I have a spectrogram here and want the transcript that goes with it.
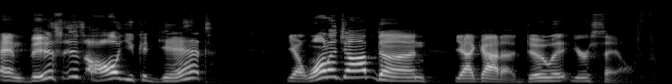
and this is all you could get? You want a job done, you gotta do it yourself.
